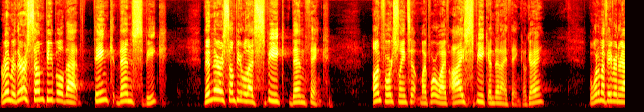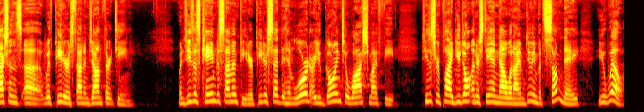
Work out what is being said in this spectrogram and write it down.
Remember, there are some people that think, then speak. Then there are some people that speak, then think. Unfortunately, to my poor wife, I speak and then I think, okay? But one of my favorite interactions uh, with Peter is found in John 13. When Jesus came to Simon Peter, Peter said to him, Lord, are you going to wash my feet? Jesus replied, You don't understand now what I am doing, but someday you will.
